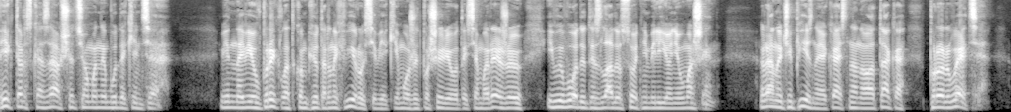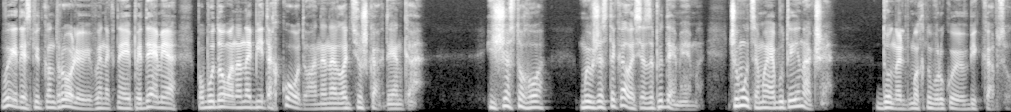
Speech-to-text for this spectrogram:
Віктор сказав, що цьому не буде кінця. Він навів приклад комп'ютерних вірусів, які можуть поширюватися мережею і виводити з ладу сотні мільйонів машин. Рано чи пізно якась наноатака прорветься, вийде з під контролю і виникне епідемія, побудована на бітах коду, а не на ланцюжках ДНК. І що з того? Ми вже стикалися з епідеміями. Чому це має бути інакше? Дональд махнув рукою в бік капсул.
